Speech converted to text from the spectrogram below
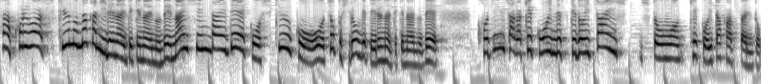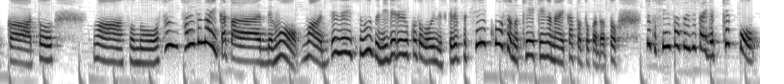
ただこれは子宮の中に入れないといけないので、内診台でこう子宮口をちょっと広げて入れないといけないので、個人差が結構多いんですけど、痛い人も結構痛かったりとか、あと、まあ、その、お産されてない方でも、まあ、全然スムーズに入れれることが多いんですけど、やっぱ性交渉の経験がない方とかだと、ちょっと診察自体が結構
